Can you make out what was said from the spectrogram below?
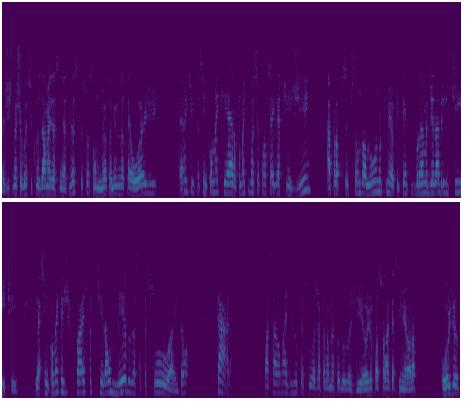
a gente não chegou a se cruzar, mas assim, as mesmas pessoas são meus amigos até hoje. É realmente isso, assim, como é que era, como é que você consegue atingir a percepção do aluno que, meu, que tem problema de labirintite, e assim, como é que a gente faz para tirar o medo dessa pessoa? Então, cara, passaram mais de mil pessoas já pela metodologia. Hoje eu posso falar que assim, meu, ela, hoje eu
